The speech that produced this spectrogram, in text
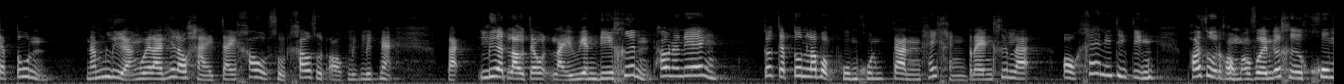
กระตุ้นน้ำเหลืองเวลาที่เราหายใจเข้าสูดเข้าสูดออกลึกๆเนี่ยเลือดเราจะไหลเวียนดีขึ้น เท่านั้นเอง ก็กระตุ้นระบบภูมิคุ้มกันให้แข็งแรงขึ้นละ ออกแค่นี้จริงๆ เพราะสูตรของหมอเฟิร์นก็คือคุม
